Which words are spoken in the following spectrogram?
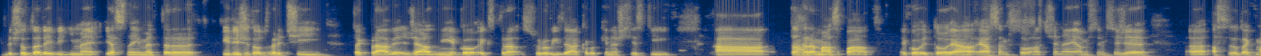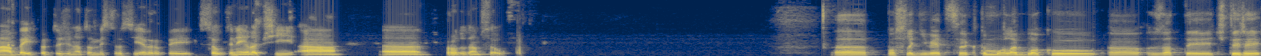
Když to tady vidíme jasný metr, i když je to tvrdší, tak právě žádný jako extra surový zákroky naštěstí a ta hra má spát. Jako i to, já, já jsem z toho nadšený a myslím si, že uh, asi to tak má být, protože na tom mistrovství Evropy jsou ty nejlepší a uh, proto tam jsou. Uh, poslední věc k tomuhle bloku za ty čtyři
